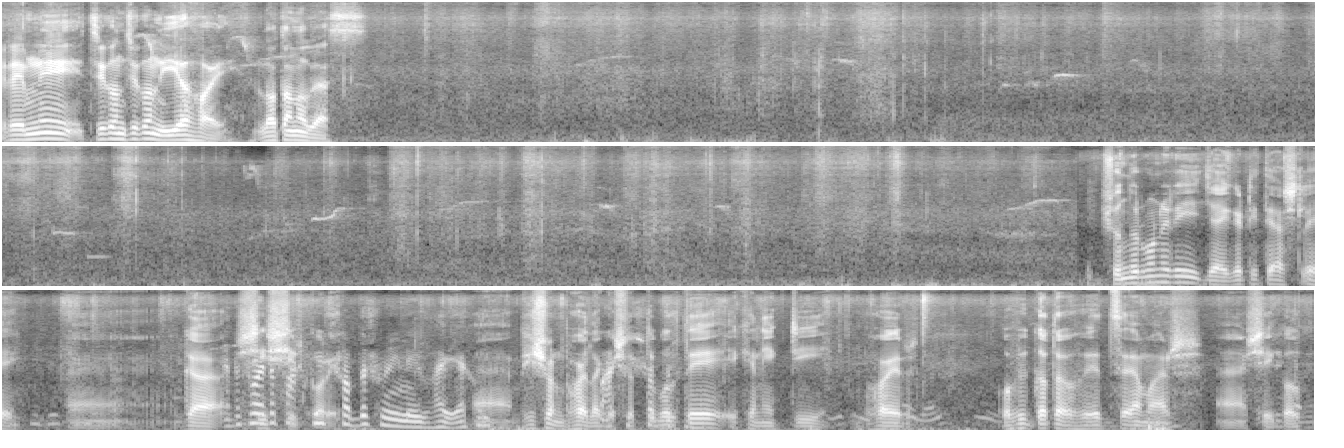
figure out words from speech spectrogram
এটা এমনি চিকন চিকন ইয়ে হয়, লতানো গাছ। সুন্দরবনের এই জায়গাটিতে আসলে গা শিরশির করে। আহ, ভীষণ ভয় লাগে সত্যি বলতে। এখানে একটি ভয়ের অভিজ্ঞতা হয়েছে আমার সেই গল্প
